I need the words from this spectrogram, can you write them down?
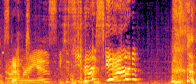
I'm scared. I don't know where he is. He's- You're scared?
